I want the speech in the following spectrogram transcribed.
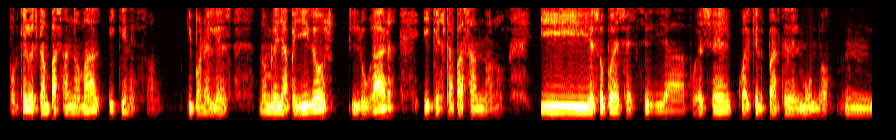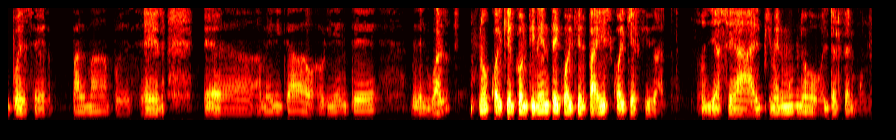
por qué lo están pasando mal y quiénes son. Y ponerles nombre y apellidos, lugar y qué está pasando, ¿no? Y eso puede ser Siria, puede ser cualquier parte del mundo, mm, puede ser Palma, puede ser eh, América, Oriente, me da igual, ¿no? Cualquier continente, cualquier país, cualquier ciudad ya sea el primer mundo o el tercer mundo.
